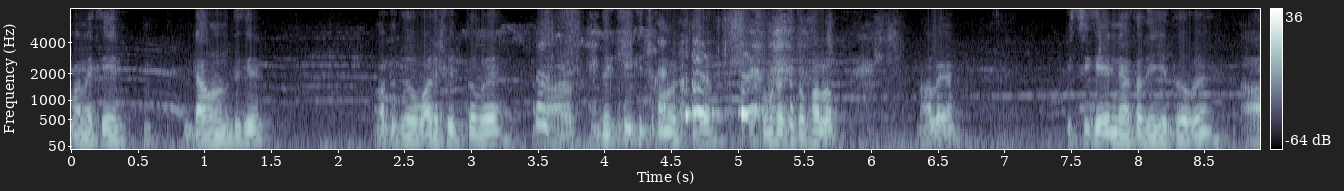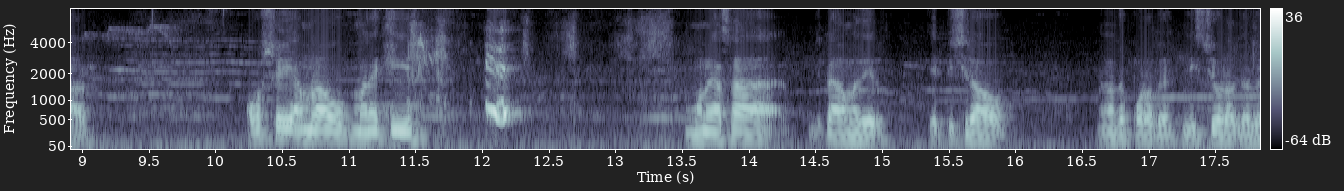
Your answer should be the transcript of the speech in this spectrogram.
মানে কি ডাউনের দিকে। আমাদেরকে বাড়ি ফিরতে হবে। আর দেখি কিছুক্ষণ ওয়েট করে পেশোমশাই তো ভালো। নাহলে পিসিকে নেতা দিয়ে যেতে হবে। আর অবশ্যই আমরাও মানে কি মনে আসা যেটা আমাদের যে পিসিরাও মানে আমাদের পড়াবে, নিশ্চয়ই ওরাও যাবে।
